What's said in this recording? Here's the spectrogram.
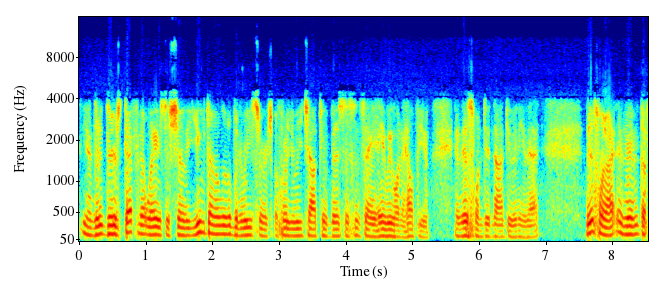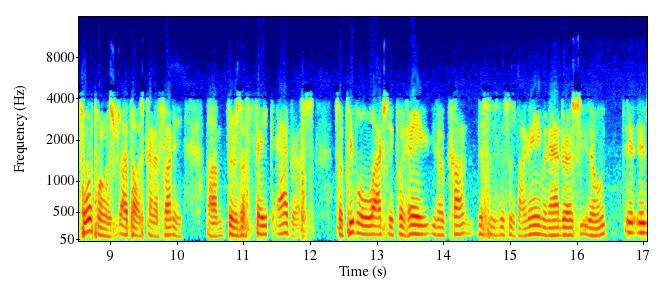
you know, there, there's definite ways to show that you've done a little bit of research before you reach out to a business and say, "Hey, we want to help you." And this one did not do any of that. This one, and then the fourth one was I thought was kind of funny. Um, there's a fake address, so people will actually put, "Hey, you know, con- this is this is my name and address. You know, it, it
